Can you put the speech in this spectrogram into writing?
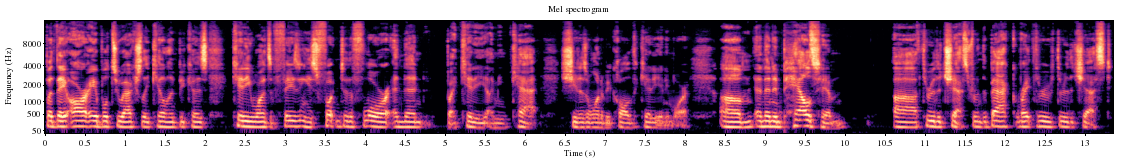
but they are able to actually kill him because Kitty winds up phasing his foot into the floor, and then by Kitty I mean Cat. She doesn't want to be called Kitty anymore, um, and then impales him uh, through the chest, from the back right through through the chest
